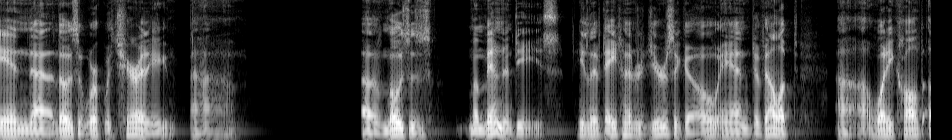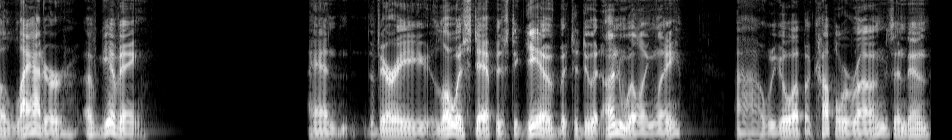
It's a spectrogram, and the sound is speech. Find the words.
in uh, those that work with charity uh, of Moses Maimonides he lived 800 years ago and developed uh, what he called a ladder of giving. And the very lowest step is to give, but to do it unwillingly. Uh, we go up a couple of rungs and then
